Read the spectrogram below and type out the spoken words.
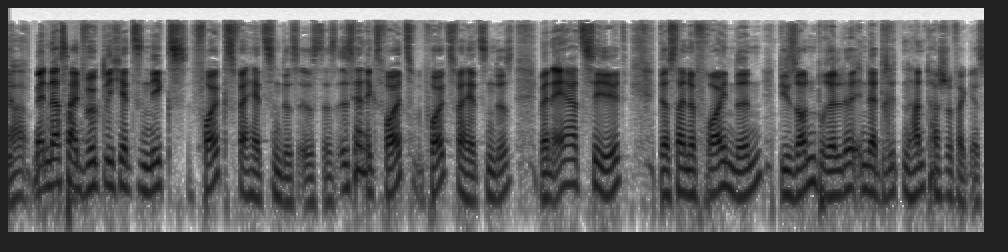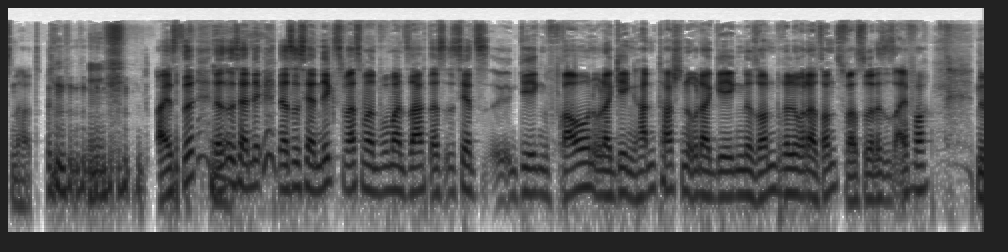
Ja. Wenn das halt wirklich jetzt nichts Volksverhetzendes ist, das ist ja nichts Volks Volksverhetzendes, wenn er erzählt, dass seine Freundin die Sonnenbrille in der dritten Handtasche vergessen hat. Mhm. Weißt du? Das ist ja das ist ja nichts, was man, wo man sagt, das ist jetzt gegen Frauen oder gegen Handtaschen oder gegen eine Sonnenbrille oder sonst was. So, das ist einfach eine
